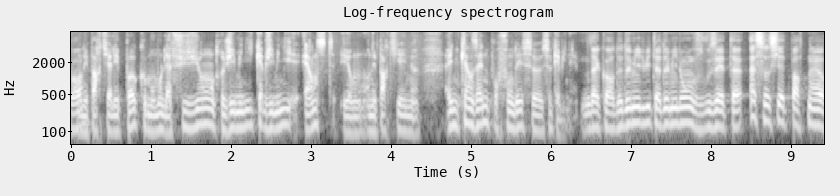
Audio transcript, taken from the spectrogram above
On est parti à l'époque au moment de la fusion entre Gemini, Capgemini et Ernst, et on, est parti à une, à une, quinzaine pour fonder ce, cabinet. D'accord. De 2008 à 2011, vous êtes associate partners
